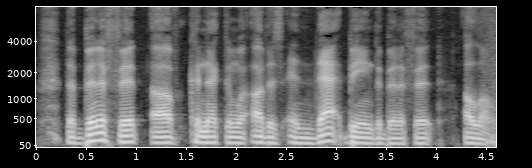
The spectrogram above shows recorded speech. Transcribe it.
the benefit of connecting with others and that being the benefit alone.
